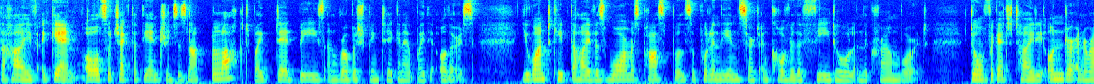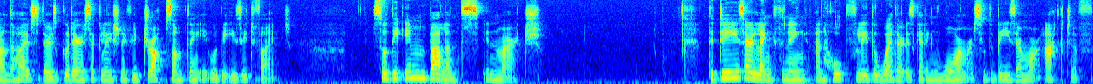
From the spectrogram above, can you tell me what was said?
the hive again. Also, check that the entrance is not blocked by dead bees and rubbish being taken out by the others. You want to keep the hive as warm as possible, so put in the insert and cover the feed hole in the crown board. Don't forget to tidy under and around the hive so there's good air circulation. If you drop something, it will be easy to find. So, the imbalance in March. The days are lengthening, and hopefully, the weather is getting warmer, so the bees are more active.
